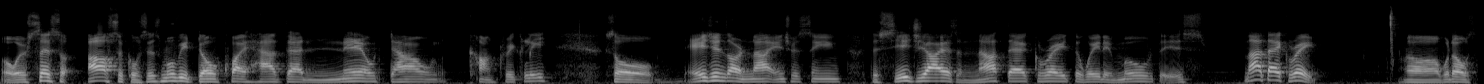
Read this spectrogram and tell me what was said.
or sense of obstacles. This movie don't quite have that nailed down concretely. So agents are not interesting. The CGI is not that great. The way they move is not that great. Uh, what else?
